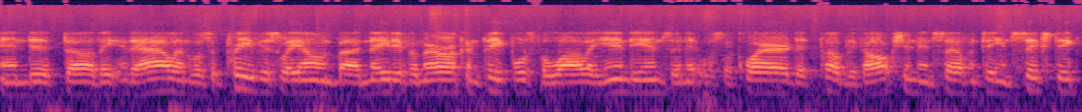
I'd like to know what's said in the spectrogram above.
And it, uh, the, the island was previously owned by Native American peoples, the Guale Indians, and it was acquired at public auction in 1760.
